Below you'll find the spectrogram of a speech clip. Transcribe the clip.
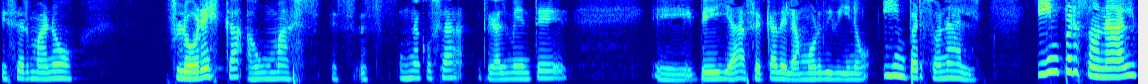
ese hermano florezca aún más. Es, una cosa realmente eh, bella acerca del amor divino, impersonal. Impersonal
